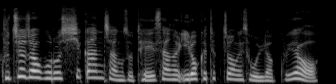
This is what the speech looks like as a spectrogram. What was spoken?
구체적으로 시간, 장소, 대상을 이렇게 특정해서 올렸고요.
